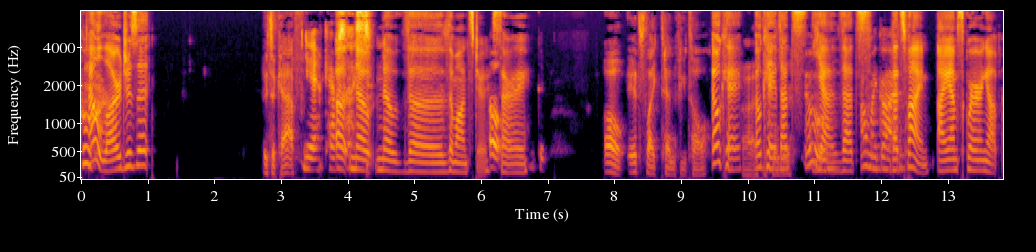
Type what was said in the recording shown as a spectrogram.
How large is it? It's a calf. Yeah, calf Uh, size. no, no, the the monster. Oh. Sorry. Good. Oh, it's like ten feet tall. Okay, Uh, okay, that's Ooh. yeah, that's Oh my god. that's fine. I am squaring up.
